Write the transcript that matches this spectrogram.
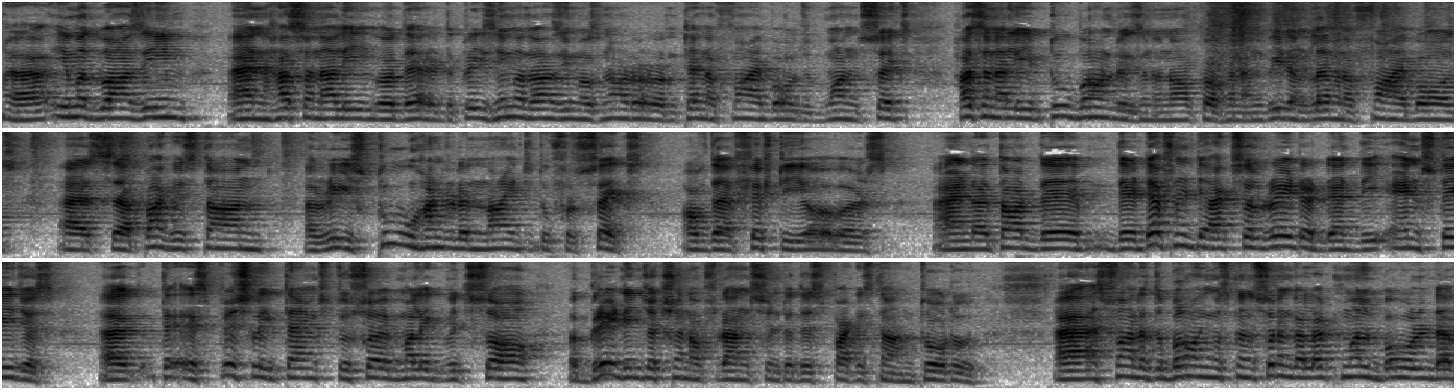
uh, Imad Wasim and Hassan Ali were there at the crease. Imad Wasim was not out on 10 of 5 balls with 1 6. Hassan Ali two boundaries in a knockoff and unbeaten 11 of 5 balls as uh, Pakistan reached 292 for 6 of their 50 overs. And I thought they, they definitely accelerated at the end stages, uh, especially thanks to Shoaib Malik, which saw a great injection of runs into this Pakistan total. Uh, as far as the bowling was concerned, Lakmal bowled uh,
